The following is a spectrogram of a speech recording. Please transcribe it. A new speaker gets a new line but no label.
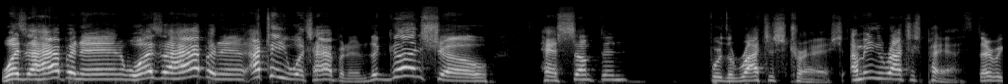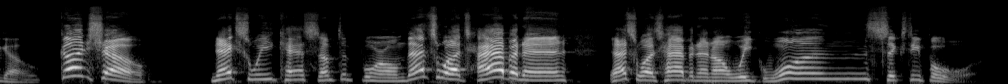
What's happening? What's happening? I tell you what's happening. The gun show has something for the righteous trash. I mean, the righteous path. There we go. Gun show next week has something for them. That's what's happening. That's what's happening on week 164.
